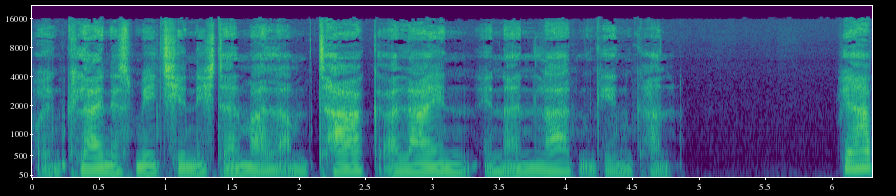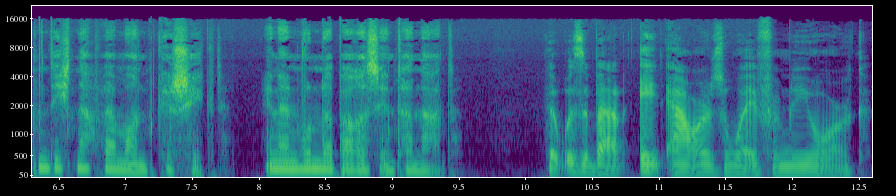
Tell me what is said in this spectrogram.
wo ein kleines Mädchen nicht einmal am Tag allein in einen Laden gehen kann. Wir haben dich nach Vermont geschickt, in ein wunderbares Internat. That was about eight hours away from New York.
